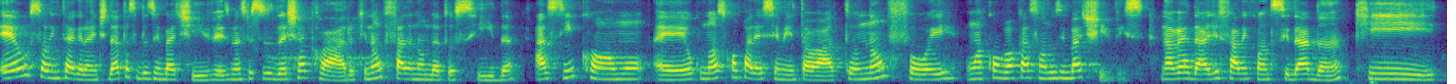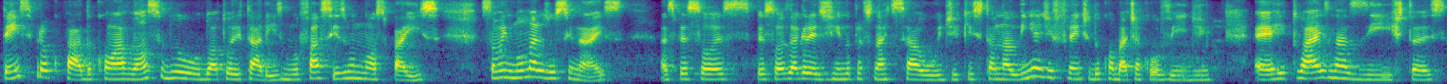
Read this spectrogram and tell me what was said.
eu sou integrante da Torcida dos Imbatíveis, mas preciso deixar claro que não falo em nome da torcida, assim como é, o nosso comparecimento ao ato não foi uma convocação dos imbatíveis. Na verdade, falo enquanto cidadã que tem se preocupado com o avanço do, do autoritarismo, do fascismo no nosso país. São inúmeros os sinais as pessoas, pessoas agredindo profissionais de saúde que estão na linha de frente do combate à Covid, é, rituais nazistas,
